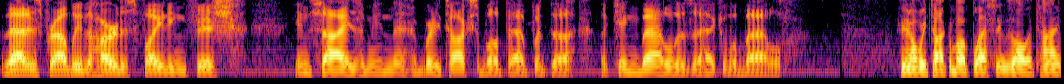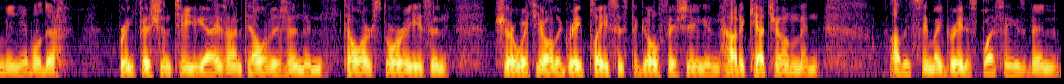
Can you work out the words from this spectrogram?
that is probably the hardest fighting fish in size. I mean, everybody talks about that, but uh, a king battle is a heck of a battle. You know, we talk about blessings all the time, being able to bring fishing to you guys on television and tell our stories and share with you all the great places to go fishing and how to catch them. And obviously, my greatest blessing has been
